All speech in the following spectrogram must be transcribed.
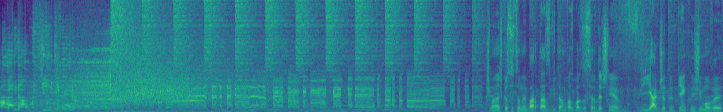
You to do Siemaneczko, z tej strony Bartas, witam Was bardzo serdecznie w jakże ten piękny zimowy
